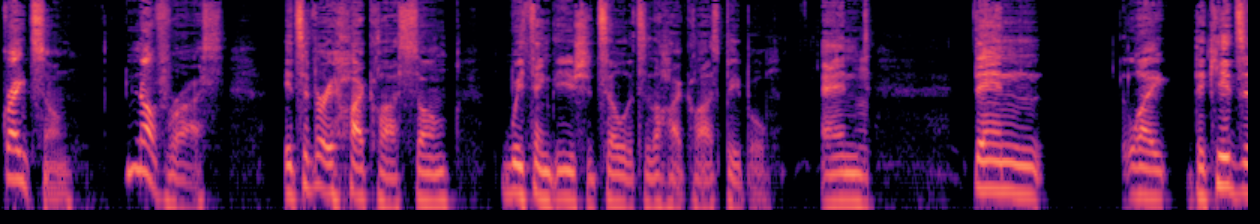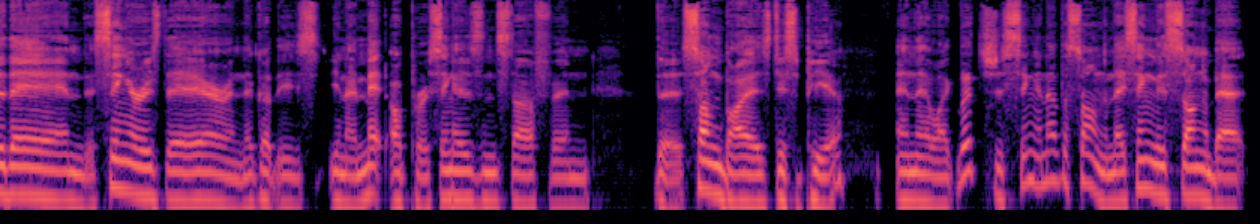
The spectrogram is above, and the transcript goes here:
great song, not for us. It's a very high class song. We think that you should sell it to the high class people." And then like the kids are there and the singer is there and they've got these you know Met Opera singers and stuff and the song buyers disappear and they're like let's just sing another song and they sing this song about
